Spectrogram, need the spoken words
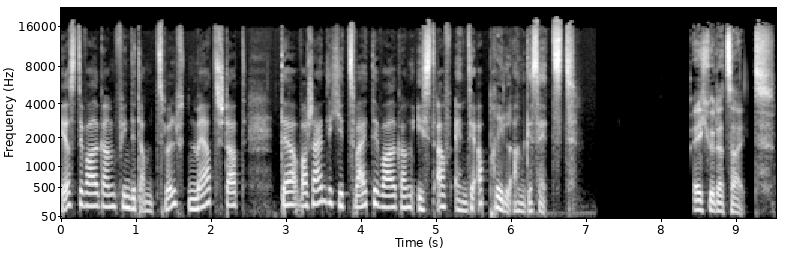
erste Wahlgang findet am 12. März statt, der wahrscheinliche zweite Wahlgang ist auf Ende April angesetzt. Echo der Zeit.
